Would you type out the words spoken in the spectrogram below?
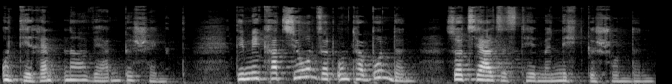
und die Rentner werden beschenkt. Die Migration wird unterbunden, Sozialsysteme nicht geschunden.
